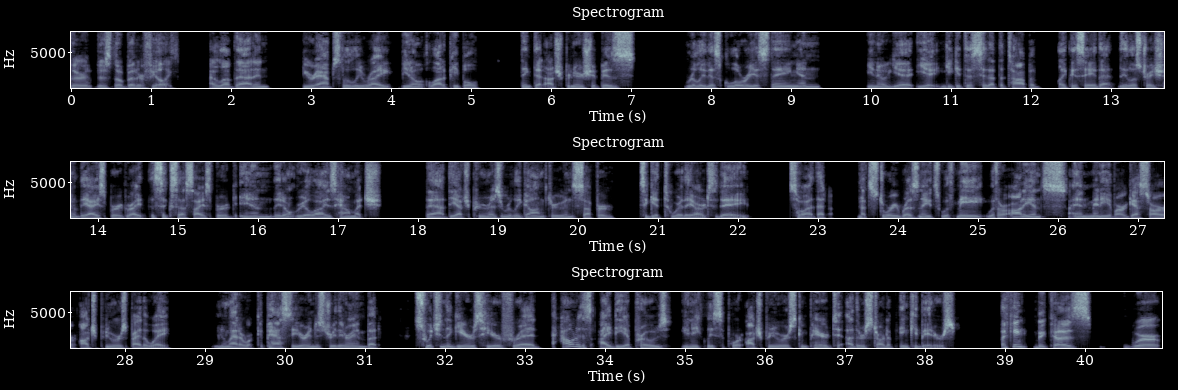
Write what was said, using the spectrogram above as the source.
there, there's no better feeling. I love that. And you're absolutely right. You know, a lot of people think that entrepreneurship is really this glorious thing. And, you know, you, you, you get to sit at the top of, like they say, that the illustration of the iceberg, right? The success iceberg. And they don't realize how much that the entrepreneur has really gone through and suffered to get to where they are today. So uh, that, that story resonates with me, with our audience, and many of our guests are entrepreneurs, by the way no matter what capacity or industry they're in. But switching the gears here, Fred, how does IdeaPros uniquely support entrepreneurs compared to other startup incubators? I think because we're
